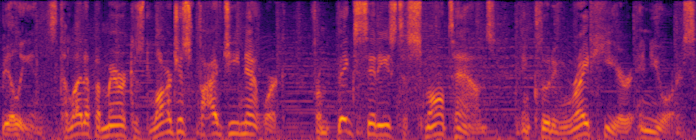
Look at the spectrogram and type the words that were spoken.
billions to light up America's largest 5G network from big cities to small towns, including right here in yours.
